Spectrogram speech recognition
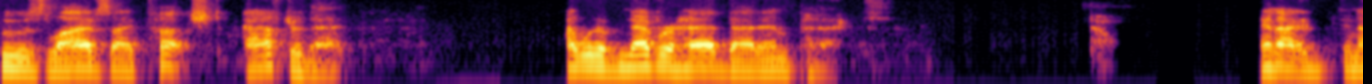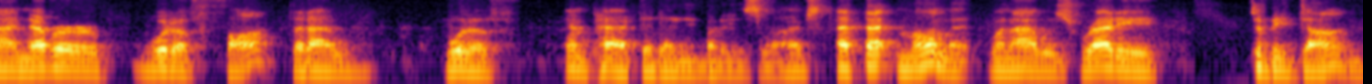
whose lives I touched after that, I would have never had that impact. And I and I never would have thought that I would have impacted anybody's lives at that moment when I was ready to be done.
